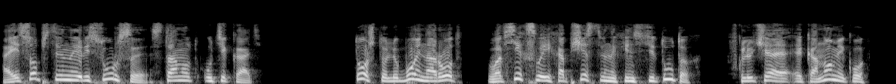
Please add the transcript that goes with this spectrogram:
а и собственные ресурсы станут утекать. То, что любой народ во всех своих общественных институтах, включая экономику,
